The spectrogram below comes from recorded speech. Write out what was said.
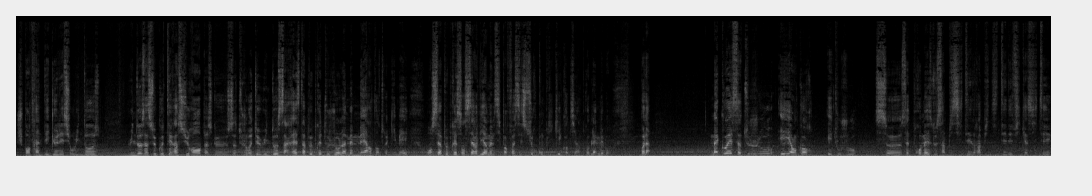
Je suis pas en train de dégueuler sur Windows. Windows a ce côté rassurant parce que ça a toujours été Windows, ça reste à peu près toujours la même merde entre guillemets. On sait à peu près s'en servir, même si parfois c'est surcompliqué quand il y a un problème. Mais bon, voilà. macOS a toujours et encore et toujours cette promesse de simplicité, de rapidité, d'efficacité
